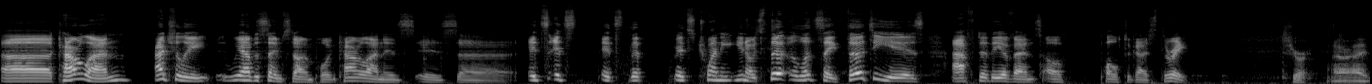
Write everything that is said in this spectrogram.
uh, Carol Ann. Actually, we have the same starting point. Carol Ann is is uh, it's it's it's the it's twenty. You know, it's thir- let's say thirty years after the events of Poltergeist three. Sure. All right.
